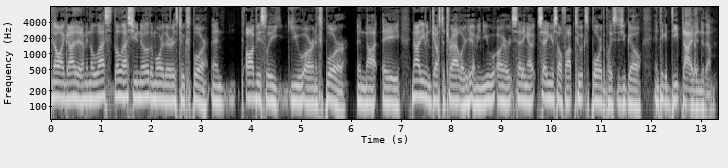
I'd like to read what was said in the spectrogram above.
No, I got it. I mean, the less the less you know, the more there is to explore, and obviously you are an explorer and not a not even just a traveler. I mean, you are setting out setting yourself up to explore the places you go and take a deep dive into them.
